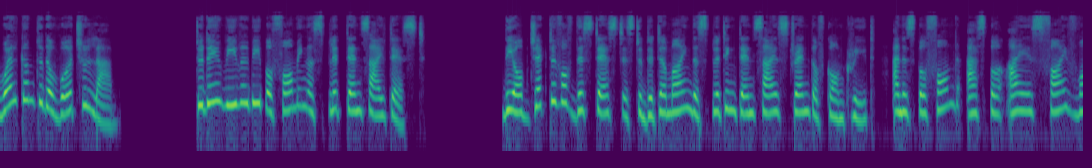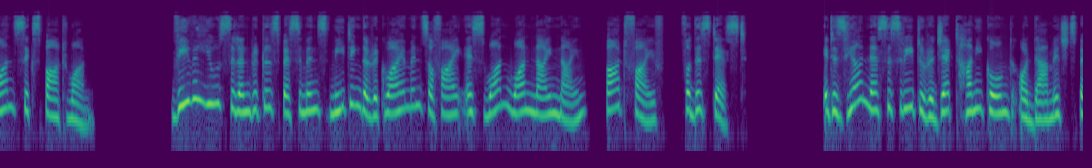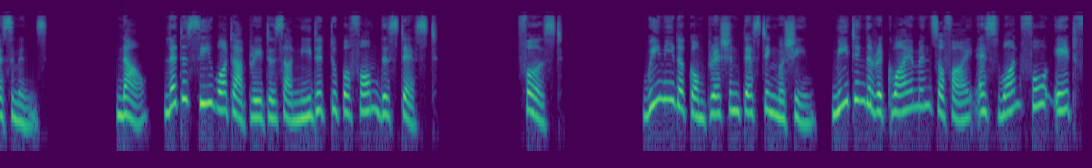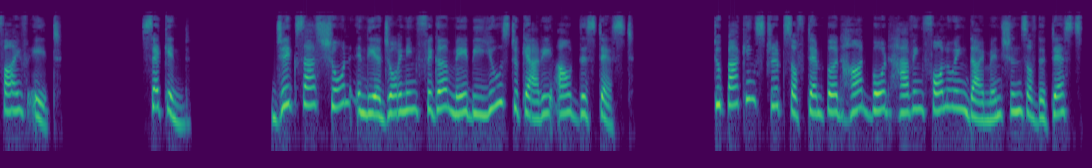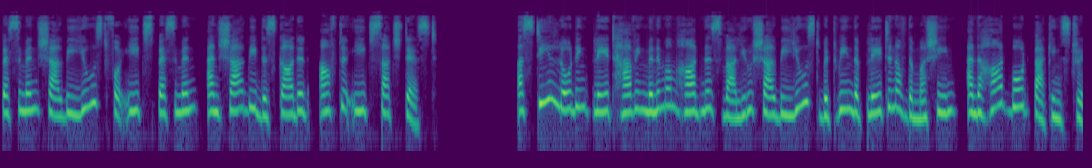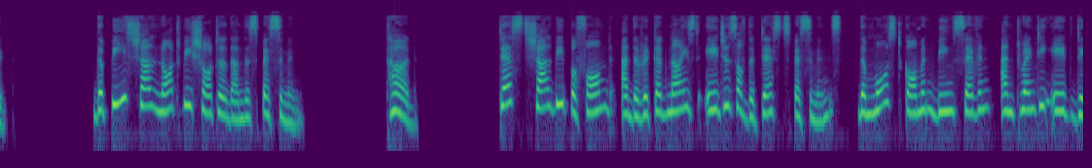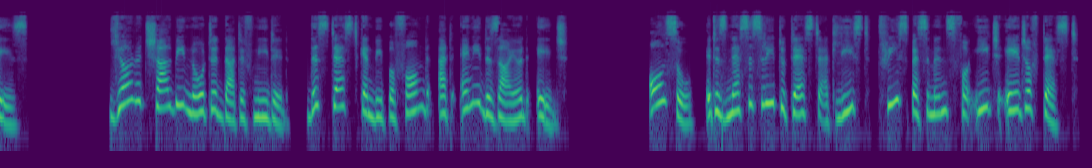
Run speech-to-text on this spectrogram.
Welcome to the virtual lab. Today we will be performing a split tensile test. The objective of this test is to determine the splitting tensile strength of concrete and is performed as per IS 516 Part 1. We will use cylindrical specimens meeting the requirements of IS 1199, Part 5, for this test. It is here necessary to reject honeycombed or damaged specimens. Now, let us see what apparatus are needed to perform this test. First, we need a compression testing machine, meeting the requirements of IS 14858. Second, jigs as shown in the adjoining figure may be used to carry out this test. Two packing strips of tempered hardboard having following dimensions of the test specimen shall be used for each specimen and shall be discarded after each such test. A steel loading plate having minimum hardness value shall be used between the platen of the machine and the hardboard packing strip. The piece shall not be shorter than the specimen. Third, Tests shall be performed at the recognized ages of the test specimens, the most common being 7 and 28 days. Here it shall be noted that if needed, this test can be performed at any desired age. Also, it is necessary to test at least three specimens for each age of test.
